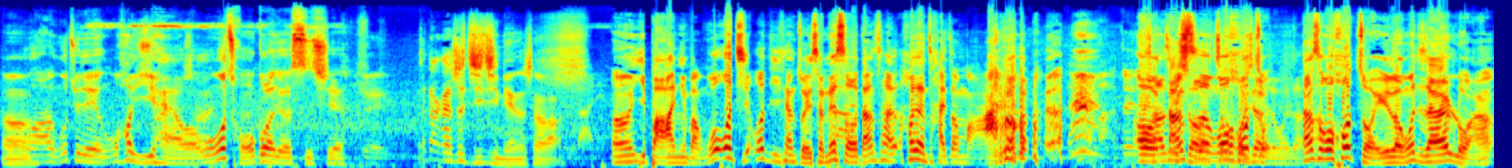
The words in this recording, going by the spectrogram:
嗯，哇，我觉得我好遗憾哦，我我错过了这个时期。对，这大概是几几年的时候啊？嗯，一八年吧，我我记我印象最深的时候，当时还好像还遭骂了。哦，当时我喝醉，当时我喝醉了，我就在那儿乱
